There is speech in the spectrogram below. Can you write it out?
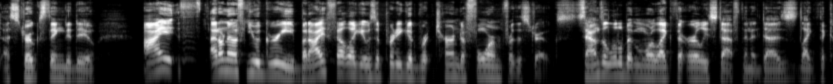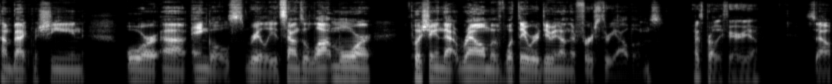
a Strokes thing to do. I I don't know if you agree, but I felt like it was a pretty good return to form for the Strokes. Sounds a little bit more like the early stuff than it does like the Comedown Machine or uh, Angles. Really, it sounds a lot more pushing in that realm of what they were doing on their first three albums. That's probably fair, yeah. So,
